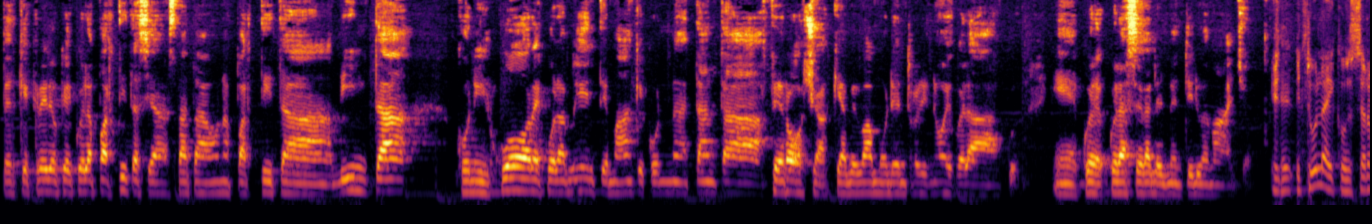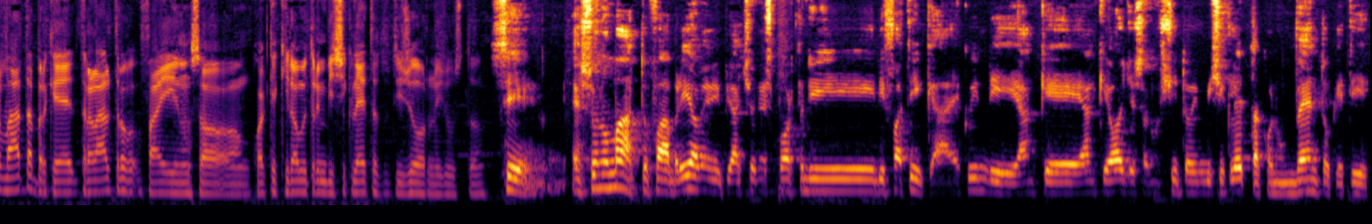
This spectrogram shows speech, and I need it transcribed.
perché credo che quella partita sia stata una partita vinta con il cuore, con la mente, ma anche con tanta ferocia che avevamo dentro di noi quella, eh, que- quella sera del 22 maggio. E, e tu l'hai conservata perché tra l'altro fai, non so, qualche chilometro in bicicletta tutti i giorni, giusto? Sì, e sono matto Fabri, io a me mi piacciono i sport di, di fatica e quindi anche, anche oggi sono uscito in bicicletta con un vento che ti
